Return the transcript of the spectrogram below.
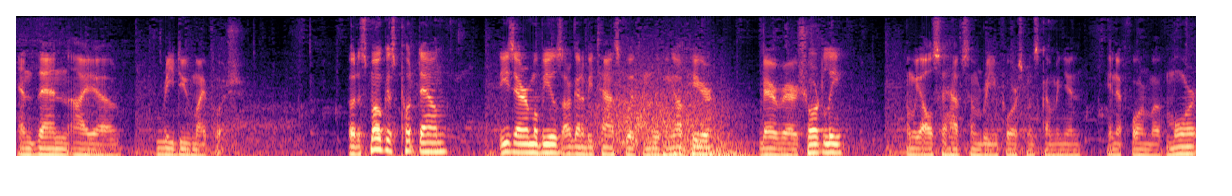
and then I uh, redo my push. So the smoke is put down, these aeromobiles are going to be tasked with moving up here very very shortly, and we also have some reinforcements coming in, in a form of more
